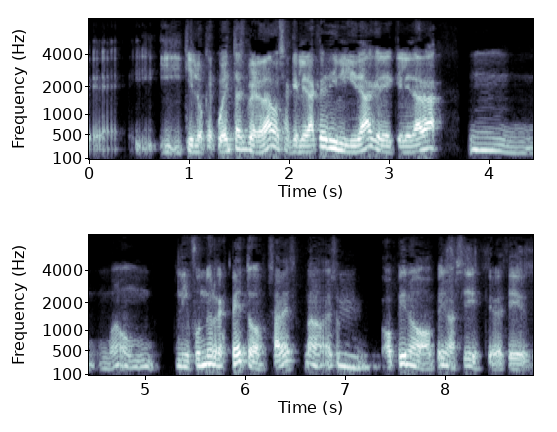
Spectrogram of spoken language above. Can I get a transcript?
que- y, y que lo que cuenta es verdad, o sea, que le da credibilidad, que, que le da mm, bueno, un, le infunde un respeto, ¿sabes? Bueno, eso Mm. opino, opino así, quiero decir.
